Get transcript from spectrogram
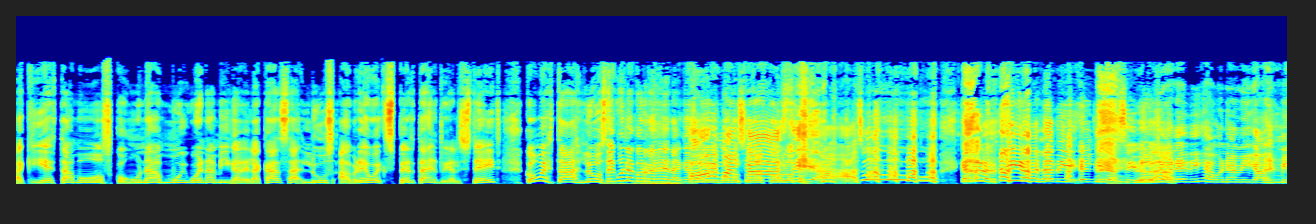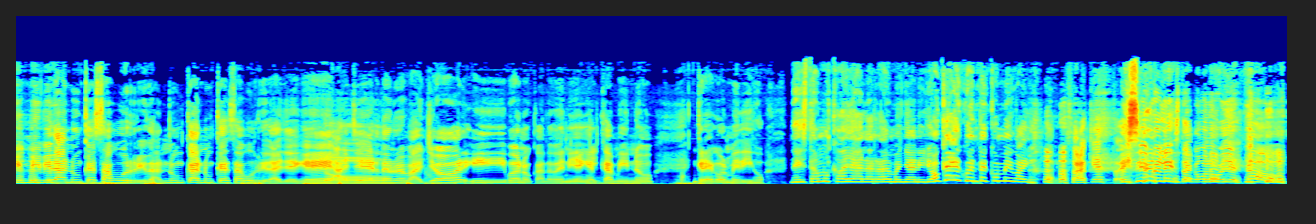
Aquí estamos con una muy buena amiga de la casa, Luz Abreu, experta en real estate. ¿Cómo estás, Luz? En una corredera, en eso Oh vivimos nosotros God, todos los sí. días. ¡Uh! ¡Qué divertido es la el día así, No, verdad! yo le dije a una amiga, mi, mi vida nunca es aburrida, nunca, nunca es aburrida. Llegué No. ayer de Nueva York y bueno, cuando venía en el camino, Gregor me dijo, necesitamos que vayas a la radio mañana. Y yo, ok, cuente conmigo ahí. estaré". O sea, aquí estoy. Siempre lista, como los Boy Scouts.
